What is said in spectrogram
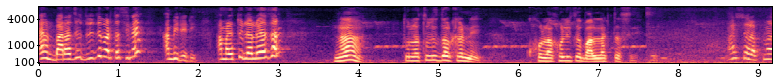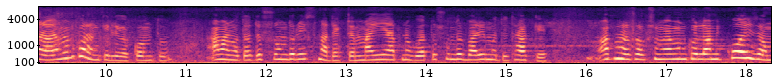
এখন বাড়া যেহেতু দিতে পারতাছি না আমি রেডি আমার তুলে লয়ে যান। না তুলা তুলির দরকার নেই। খোলাখুলি তো ভালো লাগতেছে। আচ্ছা আপনারা এমন করেন কি লিগা কোন তো? আমার মতো এত সুন্দর স্মার্ট একটা মাইয়া আপনাকে এত সুন্দর বাড়ির মধ্যে থাকে। আপনারা সবসময় এমন করলে আমি কই যাব?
